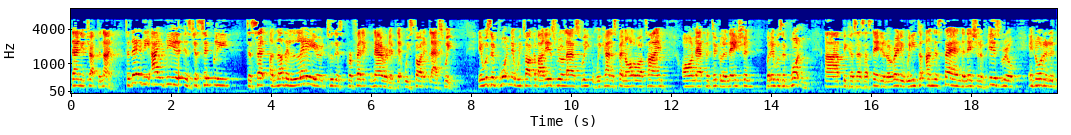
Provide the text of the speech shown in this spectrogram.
Daniel chapter 9. Today, the idea is just simply to set another layer to this prophetic narrative that we started last week. It was important that we talk about Israel last week, and we kind of spent all of our time on that particular nation, but it was important because as I stated already, we need to understand the nation of Israel in order to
